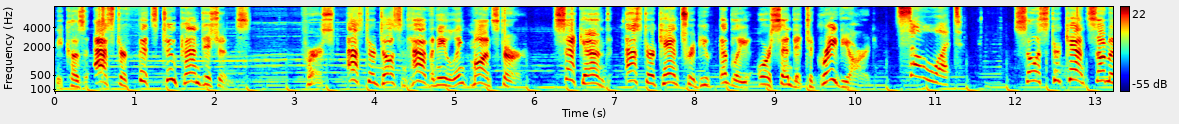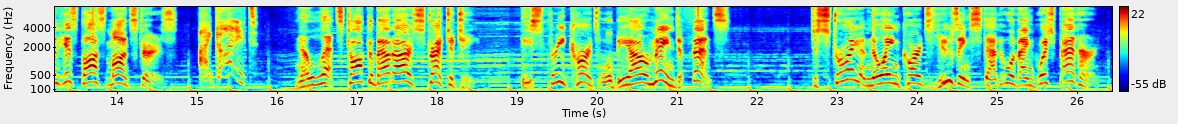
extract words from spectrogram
because Aster fits two conditions. First, Aster doesn't have any link monster. Second, Aster can't tribute Iblee or send it to graveyard. So what? So Aster can't summon his boss monsters. I got it. Now let's talk about our strategy. These three cards will be our main defense. Destroy annoying cards using Statue of Anguish pattern.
